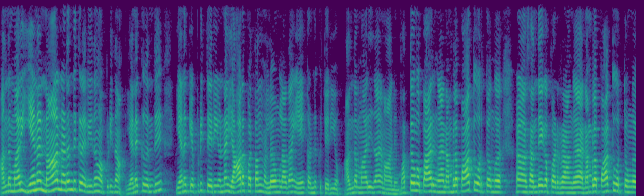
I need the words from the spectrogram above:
அந்த மாதிரி ஏன்னா நான் நடந்துக்கிற விதம் அப்படி தான் எனக்கு வந்து எனக்கு எப்படி தெரியும்னா யாரை பார்த்தாலும் நல்லவங்களா தான் என் கண்ணுக்கு தெரியும். அந்த மாதிரி தான் நான். மற்றவங்க பாருங்களேன் நம்மளை பார்த்து ஒருத்தவங்க சந்தேகப்படுறாங்க நம்மளை பார்த்து ஒருத்தவங்க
